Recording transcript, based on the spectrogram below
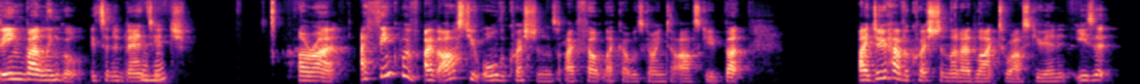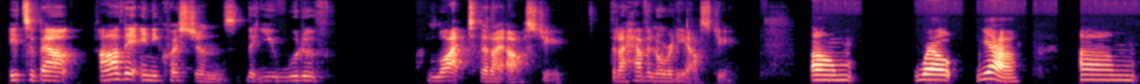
being bilingual, it's an mm-hmm. advantage. All right. I think we've I've asked you all the questions I felt like I was going to ask you, but I do have a question that I'd like to ask you, and is it it's about are there any questions that you would have liked that I asked you that I haven't already asked you? Um, well, yeah. Um,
